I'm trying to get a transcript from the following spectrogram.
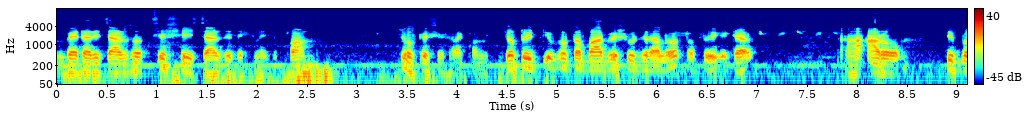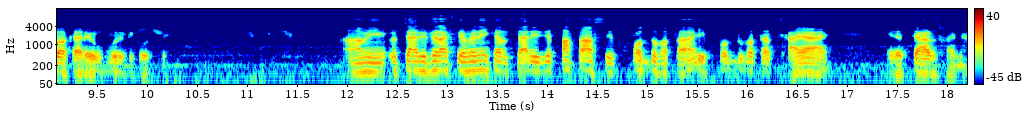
ব্যাটারি চার্জ হচ্ছে, সেই চার্জে দেখেন এই যে পাম্প চলতেছে সারাক্ষণ। যতই তীব্রতা বাড়বে সূর্যের আলো, ততই এটা আরও তীব্র আকারে উপরের দিকে উঠবে। আমি চারিতে রাখতে পারিনি কারণ চারি যে পাতা আছে, পদ্ম পাতা, এই পদ্ম পাতার ছায়ায় এটা চার্জ হয় না।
